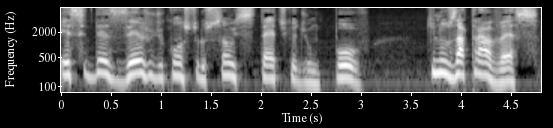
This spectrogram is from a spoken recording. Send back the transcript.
esse desejo de construção estética de um povo que nos atravessa,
